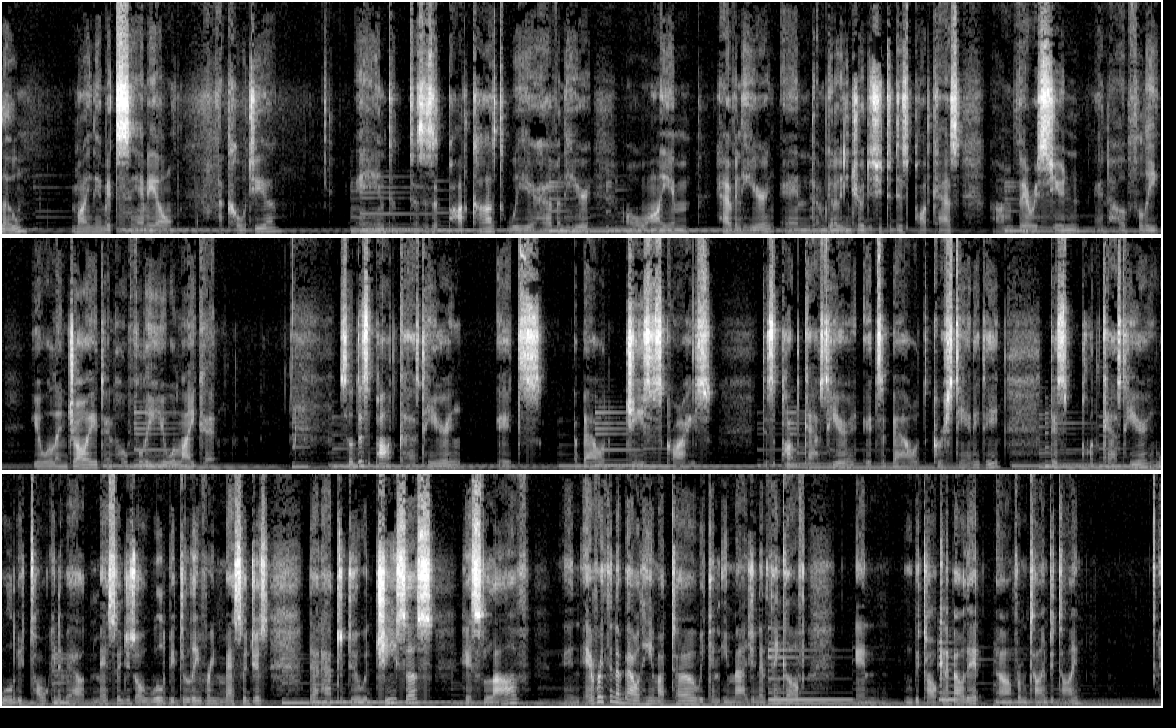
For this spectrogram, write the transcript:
Hello, my name is Samuel Akotia, and this is a podcast we are having here. Oh, I am having here, and I'm gonna introduce you to this podcast um, very soon, and hopefully you will enjoy it, and hopefully you will like it. So this podcast here, it's about Jesus Christ this podcast here it's about christianity. This podcast here will be talking about messages or will be delivering messages that had to do with jesus his love and everything about him at all we can imagine and think of and we'll be talking about it uh, from time to time.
